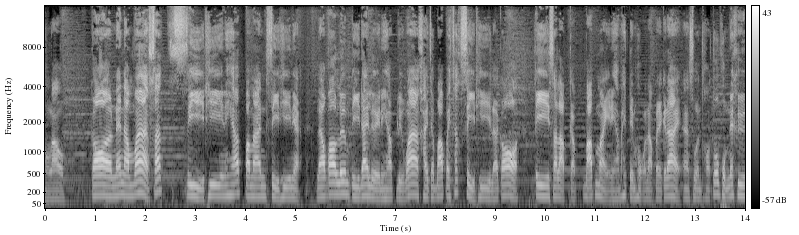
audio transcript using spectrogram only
ของเรา ก็แนะนำว่าสัก 4 ทีนะครับ ประมาณ 4 ทีเนี่ย แล้วก็เริ่มตีได้เลยนะครับ หรือว่าใครจะบัฟไปสัก 4 ทีแล้วก็ ตีสลับกับบัฟใหม่นะครับให้เต็ม 6 ระดับไปเลยก็ได้อ่าส่วนของตัวผมเนี่ยคือ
